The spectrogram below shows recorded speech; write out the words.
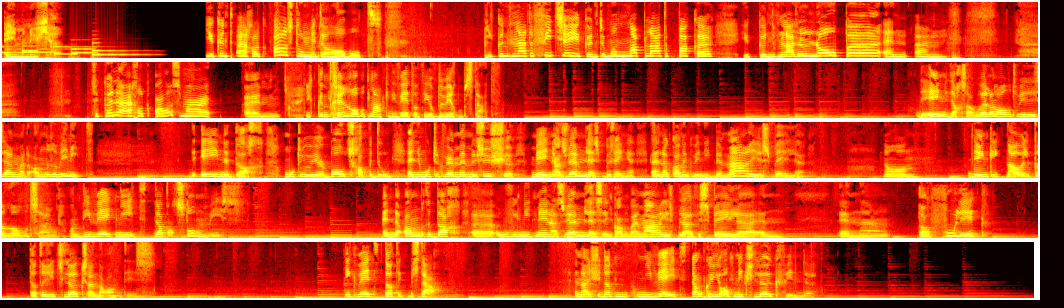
Één minuutje. Je kunt eigenlijk alles doen met een robot. Je kunt hem laten fietsen, je kunt hem een map laten pakken, je kunt hem laten lopen en ehm ze kunnen eigenlijk alles, maar ehm je kunt geen robot maken die weet dat hij op de wereld bestaat. De ene dag zou ik wel een robot willen zijn, maar de andere weer niet. De ene dag moeten we weer boodschappen doen. En dan moet ik weer met mijn zusje mee naar zwemles brengen. En dan kan ik weer niet bij Mario spelen. Dan denk ik, nou wil ik een robot zijn. Want die weet niet dat dat stom is. En de andere dag eh, hoef ik niet mee naar zwemles en kan ik bij Marius blijven spelen. En, en eh, dan voel ik dat er iets leuks aan de hand is. Ik weet dat ik besta. En als je dat niet weet, dan kun je ook niks leuk vinden.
